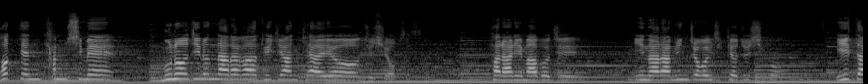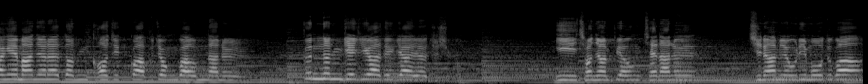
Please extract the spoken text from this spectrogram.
헛된 탐심에 무너지는 나라가 되지 않게 하여 주시옵소서. 하나님 아버지, 이 나라 민족을 지켜 주시고 이 땅에 만연하던 거짓과 부정과 음란을 끊는 계기가 되게 하여 주시고 이 전염병 재난을 지나며 우리 모두가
